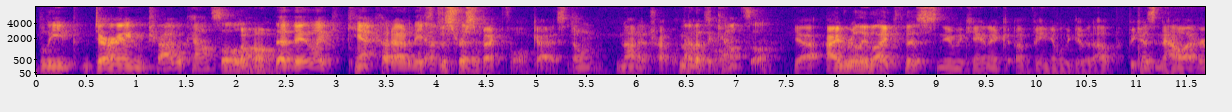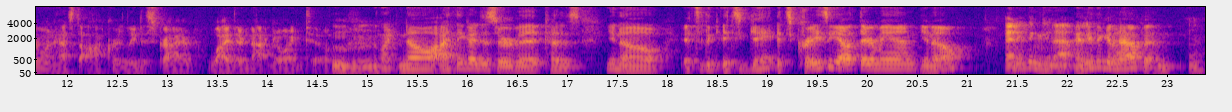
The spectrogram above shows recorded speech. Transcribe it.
bleep during tribal council Oh. that they like can't cut out of the episode. disrespectful, guys. Don't not at tribal. Not at the council. council. Yeah, I really like this new mechanic of being able to give it up because now everyone has to awkwardly describe why they're not going to. Mhm. I'm like, no, I think I deserve it because you know it's the it's gay, it's crazy out there, man. You know, Anything can happen. anything can happen.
